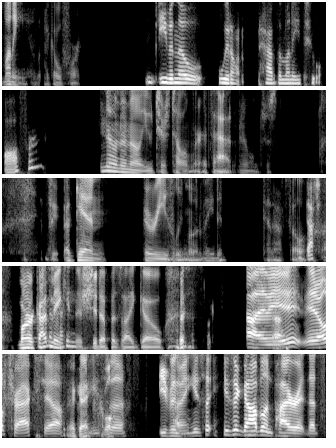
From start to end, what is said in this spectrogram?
money!" I go for it. Even though we don't have the money to offer. No, no, no. You just tell him where it's at. and He'll just v- again very easily motivated kind of fellow. Gotcha. Mark, I'm making this shit up as I go. I mean, Uh, it, it all tracks. Yeah. okay, He's cool. a. Even I mean, he's a he's a goblin pirate. That's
